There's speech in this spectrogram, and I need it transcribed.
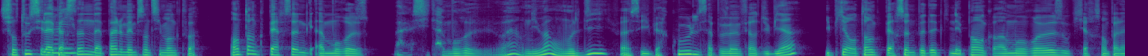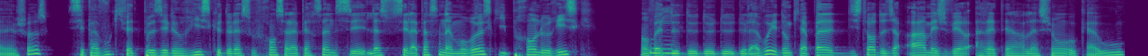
Surtout si la Oui. personne n'a pas le même sentiment que toi. En tant que personne amoureuse, bah, si t'es amoureux, ouais, on y va, on le dit. Enfin, c'est hyper cool, ça peut même faire du bien. Et puis en tant que personne peut-être qui n'est pas encore amoureuse ou qui ressent pas la même chose, c'est pas vous qui faites peser le risque de la souffrance à la personne, c'est la, c'est la personne amoureuse qui prend le risque en fait de, de, de, de, de l'avouer. Donc il n'y a pas d'histoire de dire ah mais je vais arrêter la relation au cas où.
